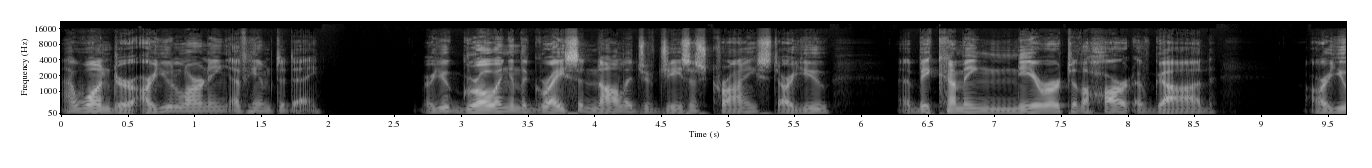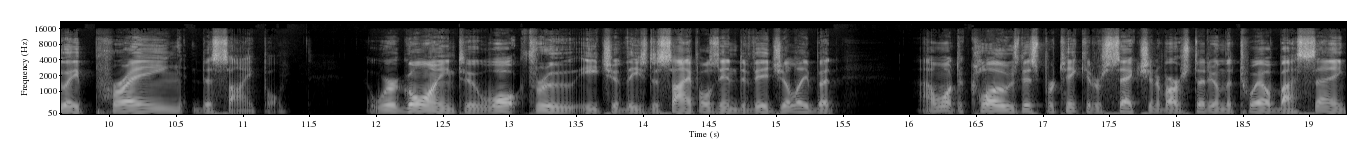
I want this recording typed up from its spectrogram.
I wonder, are you learning of Him today? Are you growing in the grace and knowledge of Jesus Christ? Are you uh, becoming nearer to the heart of God? Are you a praying disciple? We're going to walk through each of these disciples individually, but I want to close this particular section of our study on the 12 by saying,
